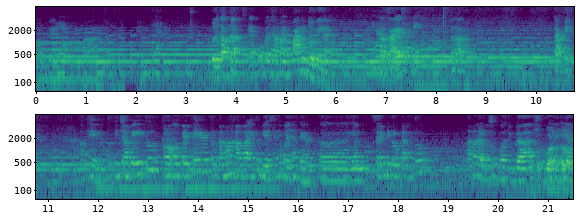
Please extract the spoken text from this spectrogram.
Oke. Iya, iya. Boleh tahu enggak? Sebenarnya apa yang paling dominan harus Terkait. Cabai? Oke, untuk di cabai itu kalau OPT terutama hama itu biasanya banyak ya. Eh, yang sering dikeluhkan itu pertama adalah busuk buah juga. Busuk buah, betul. iya,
